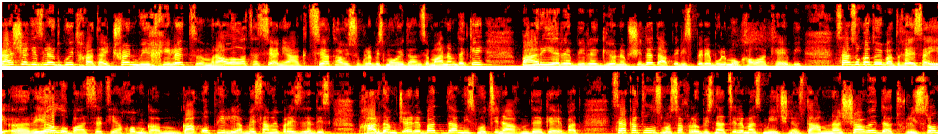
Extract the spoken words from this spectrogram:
რა შეგიძლიათ გითხრათ, აი ჩვენ ვიხილეთ მრავალათასიანი აქცია თავისუფლების მოედანზე. მანამდე კი ბარიერები რეგიონებში და დაპირისპირებული მოქალაქეები. საზოგადოება დღეს აი რეალობა ასეთია, ხომ გაყოფილია მესამე პრეზიდენტის მხარდამჭერებად და მის მოწინააღმდეგეებად. საქართველოს მოსახლეობის ნაწილი მას მიიჩნევს დამნაშავე და თulis რომ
